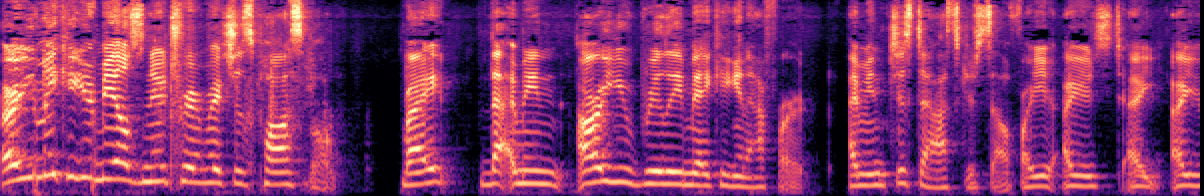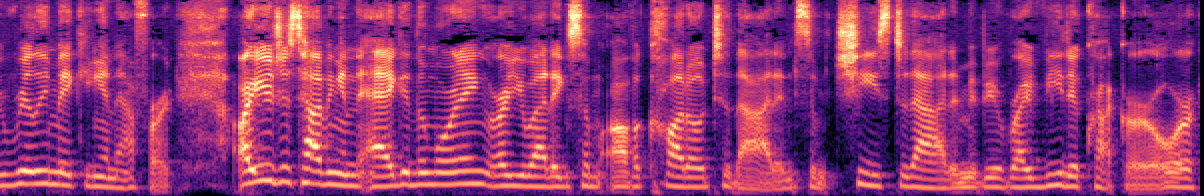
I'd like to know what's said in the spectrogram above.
are you making your meals nutrient rich as possible right? That i mean are you really making an effort I mean, just ask yourself: Are you are you are you really making an effort? Are you just having an egg in the morning, or are you adding some avocado to that and some cheese to that, and maybe a Ryvita cracker or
